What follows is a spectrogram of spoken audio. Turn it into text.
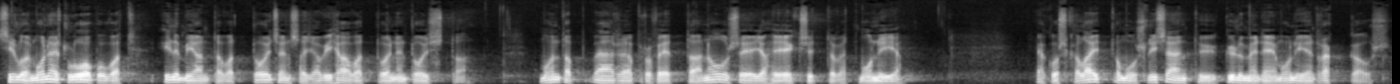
Silloin monet luopuvat, ilmiantavat toisensa ja vihaavat toinen toistaan. Monta väärää profeettaa nousee ja he eksyttävät monia. Ja koska laittomuus lisääntyy, kylmenee monien rakkaus,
